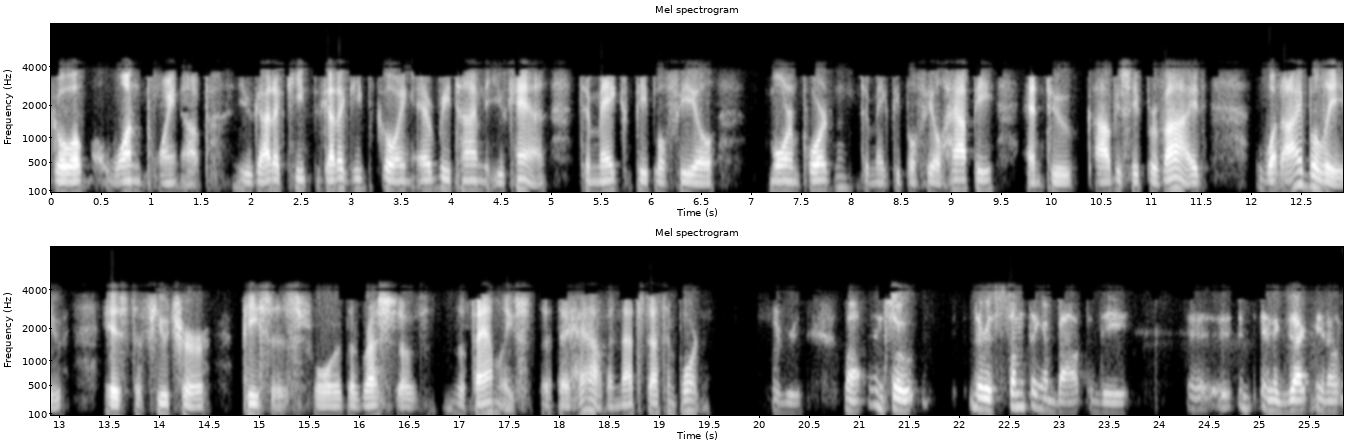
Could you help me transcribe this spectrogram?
go up one point up. You got to keep got to keep going every time that you can to make people feel more important, to make people feel happy, and to obviously provide what I believe is the future pieces for the rest of the families that they have, and that's that's important. Agreed. Well, and so there is something about the uh, an exact you know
